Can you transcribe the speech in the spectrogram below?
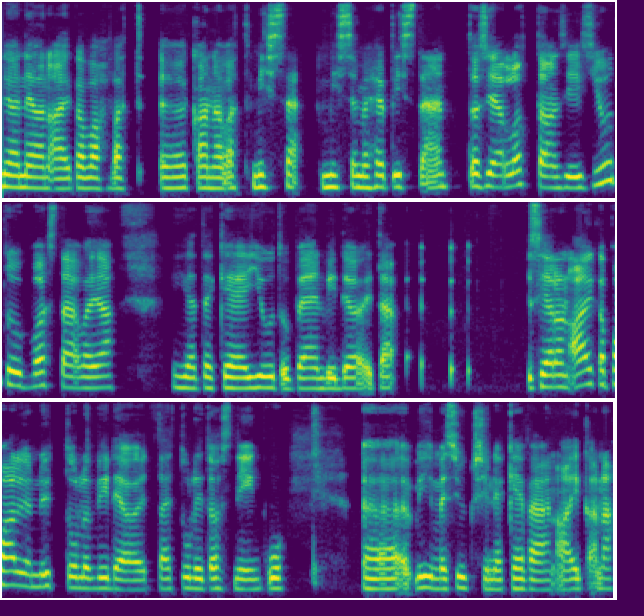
ja ne on aika vahvat ö, kanavat, missä, missä me höpistään. Tosiaan Lotta on siis YouTube-vastaava ja, ja tekee YouTubeen videoita. Siellä on aika paljon nyt tullut videoita, tai tuli tuossa niinku, ö, viime syksyn ja kevään aikana.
